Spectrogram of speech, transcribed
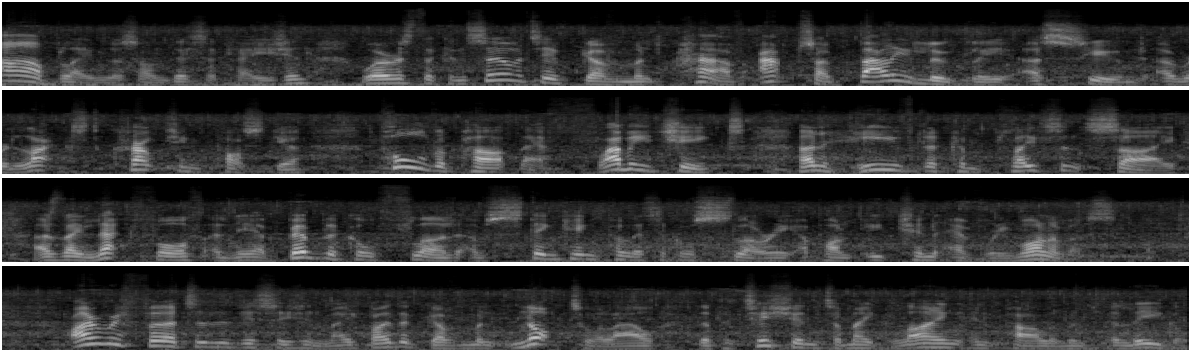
are blameless on this occasion, whereas the Conservative government have absolutely assumed a relaxed, crouching posture, pulled apart their flabby cheeks, and heaved a complacent sigh as they let forth a near biblical flood of stinking political slurry upon each and every one of us. I refer to the decision made by the government not to allow the petition to make lying in Parliament illegal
